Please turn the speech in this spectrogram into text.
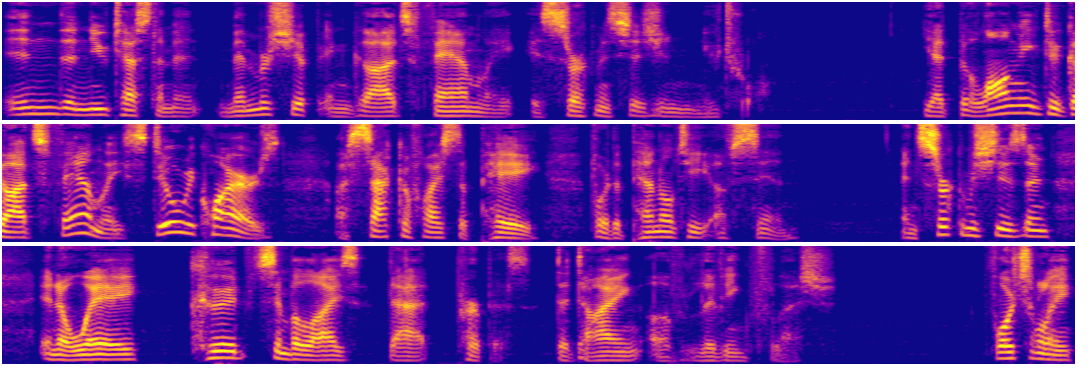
In the New Testament, membership in God's family is circumcision neutral. Yet belonging to God's family still requires a sacrifice to pay for the penalty of sin. And circumcision, in a way, could symbolize that purpose, the dying of living flesh. Fortunately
